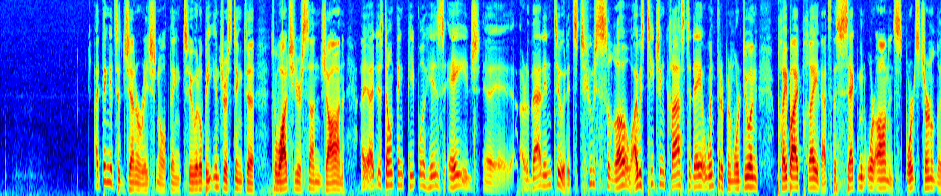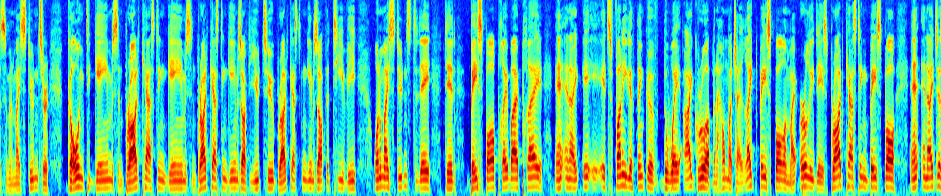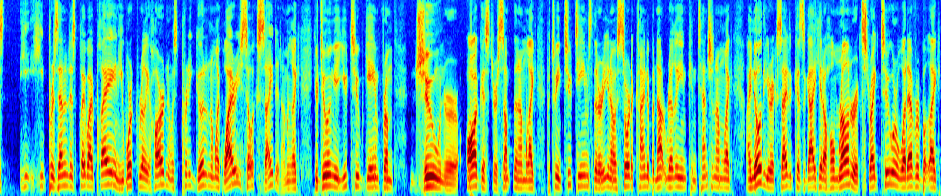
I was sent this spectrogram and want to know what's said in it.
I think it's a generational thing too. It'll be interesting to to watch your son John I, I just don't think people his age uh, are that into it. It's too slow. I was teaching class today at Winthrop, and we're doing play by play. That's the segment we're on in sports journalism. And my students are going to games and broadcasting games and broadcasting games off YouTube, broadcasting games off of TV. One of my students today did baseball play by play. And, I, it, it's funny to think of the way I grew up and how much I liked baseball in my early days broadcasting baseball. And, and I just, he, he presented his play by play and he worked really hard and it was pretty good. And I'm like, why are you so excited? I mean, like, you're doing a YouTube game from June or August or something. I'm like, between two teams that are, you know, sort of kind of, but not really in contention. I'm like, I know that you're excited because the guy hit a home run or it's strike two or whatever, but like,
